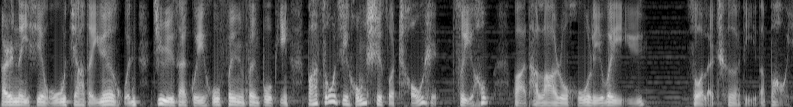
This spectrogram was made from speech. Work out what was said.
而那些无家的冤魂聚在鬼湖愤愤不平，把邹继红视作仇人，最后把他拉入湖里喂鱼，做了彻底的报应。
